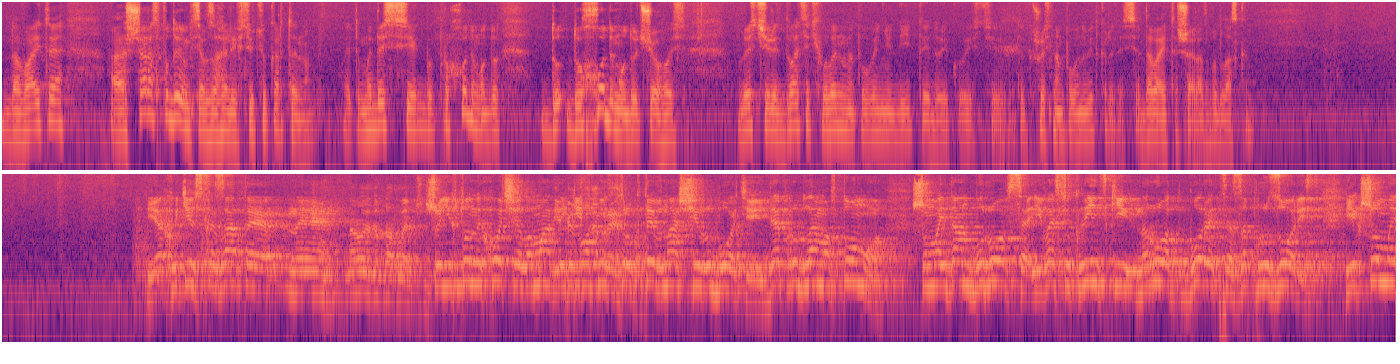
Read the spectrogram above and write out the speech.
Давайте е, ще раз подивимося взагалі всю цю картину. Ми десь якби проходимо до, до доходимо до чогось. Десь через 20 хвилин ми повинні дійти до якоїсь так щось нам повинно відкритися. Давайте ще раз, будь ласка. Я хотів сказати, Народний депутат Левчин. що ніхто не хоче ламати І якийсь підводить конструктив в нашій роботі. Йде проблема в тому, що Майдан боровся і весь український народ бореться за прозорість. І якщо ми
